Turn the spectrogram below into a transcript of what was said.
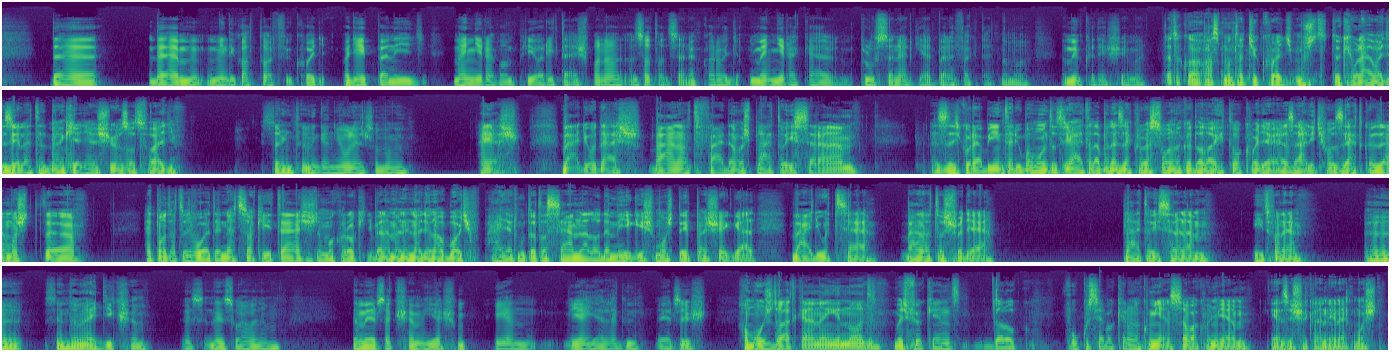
De, de mindig attól függ, hogy, hogy éppen így mennyire van prioritásban az adott zenekar, hogy, hogy mennyire kell plusz energiát belefektetnem a, a működésébe. Tehát akkor azt mondhatjuk, hogy most tök jól el vagy az életedben, kiegyensúlyozott vagy. Szerintem igen, jól érzem magam. Helyes. Vágyódás, bánat, fájdalmas plátói szerelem. Ez egy korábbi interjúban mondtad, hogy általában ezekről szólnak a dalaitok, vagy ez áll így hozzád közel. Most hát mondtad, hogy volt egy nagy szakítás, és nem akarok így belemenni nagyon abba, hogy hányat mutat a számláló, de mégis most éppenséggel vágyódsz-e, bánatos vagy-e, plátói szerelem itt van-e? Ö, szerintem egyik sem. Őszintén szólva nem, nem érzek semmi ilyes, ilyen, ilyen jellegű érzést. Ha most dalt kellene írnod, vagy főként dalok fókuszába kerülnek, akkor milyen szavak, vagy milyen érzések lennének most?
